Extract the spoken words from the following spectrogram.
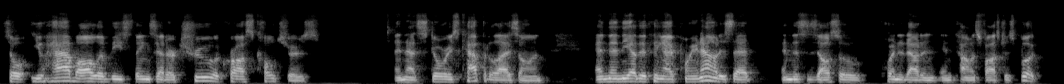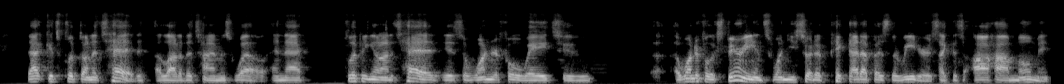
so you have all of these things that are true across cultures and that stories capitalize on. And then the other thing i point out is that and this is also pointed out in, in thomas foster's book that gets flipped on its head a lot of the time as well. And that flipping it on its head is a wonderful way to a wonderful experience when you sort of pick that up as the reader. It's like this aha moment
